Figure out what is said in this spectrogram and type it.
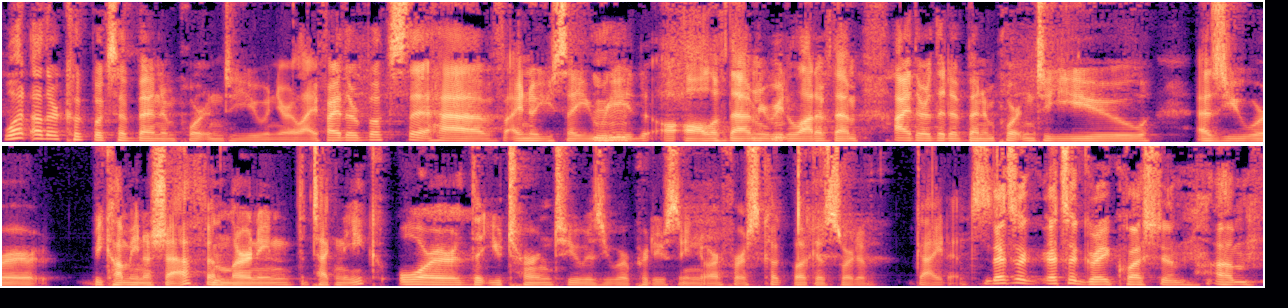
What other cookbooks have been important to you in your life? Either books that have, I know you say you mm-hmm. read all of them, you read a lot of them, either that have been important to you as you were becoming a chef and learning the technique or that you turned to as you were producing your first cookbook as sort of guidance? That's a that's a great question. Um,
